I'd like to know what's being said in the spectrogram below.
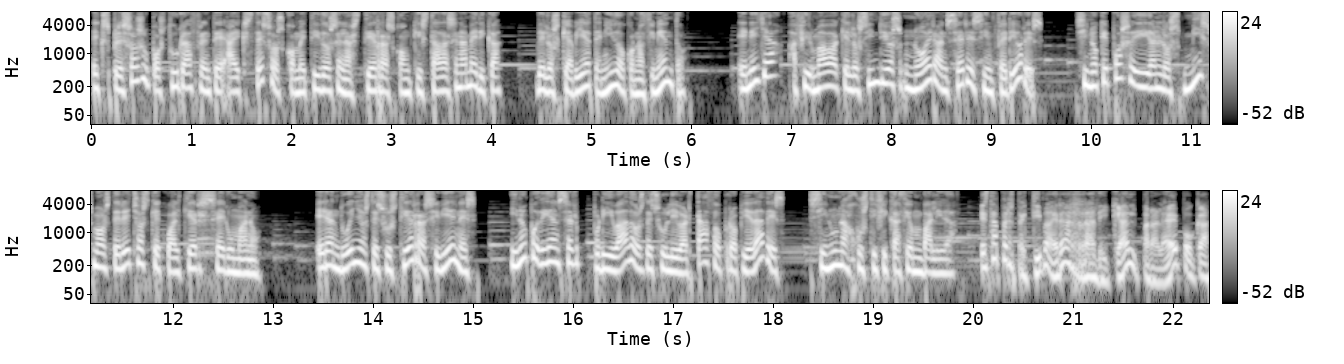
expresó su postura frente a excesos cometidos en las tierras conquistadas en América de los que había tenido conocimiento. En ella afirmaba que los indios no eran seres inferiores, sino que poseían los mismos derechos que cualquier ser humano. Eran dueños de sus tierras y bienes, y no podían ser privados de su libertad o propiedades sin una justificación válida. Esta perspectiva era radical para la época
